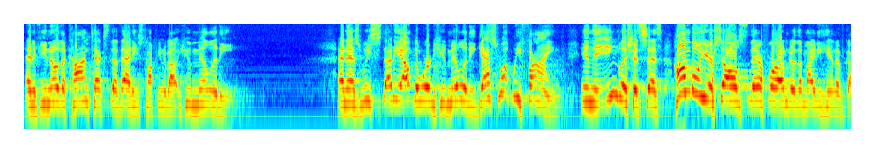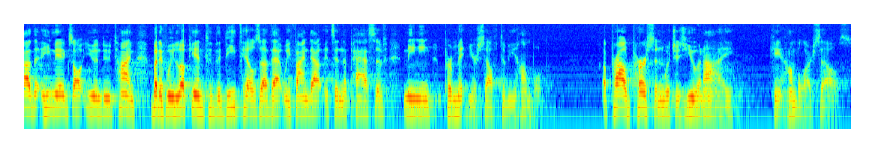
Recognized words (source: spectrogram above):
And if you know the context of that, he's talking about humility. And as we study out the word humility, guess what we find? In the English, it says, Humble yourselves, therefore, under the mighty hand of God, that he may exalt you in due time. But if we look into the details of that, we find out it's in the passive, meaning permit yourself to be humbled. A proud person, which is you and I, can't humble ourselves.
